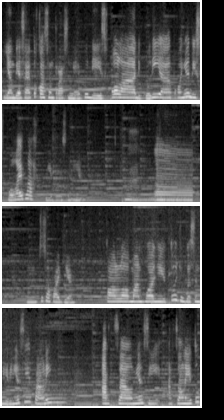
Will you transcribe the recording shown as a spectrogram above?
yang biasanya tuh konsentrasinya itu di sekolah, di kuliah, pokoknya di school life lah gitu misalnya. Hmm. Uh, terus apa lagi ya? Kalau manhwa itu juga sendirinya sih paling art style-nya sih. Art style-nya itu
